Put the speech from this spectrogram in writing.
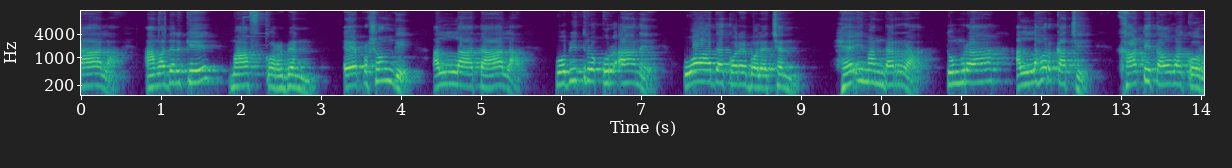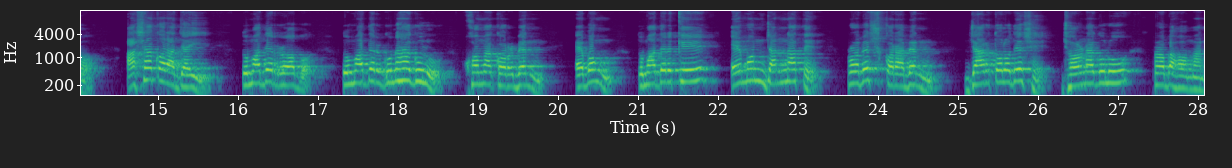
তাআলা আমাদেরকে মাফ করবেন। এ প্রসঙ্গে আল্লাহ তাআলা পবিত্র কোরআনে ওয়াদা করে বলেছেন, হে ইমানদাররা তোমরা আল্লাহর কাছে খাঁটি তাওবা করো। আশা করা যায় তোমাদের রব তোমাদের গুনাহগুলো ক্ষমা করবেন এবং তোমাদেরকে এমন জান্নাতে প্রবেশ করাবেন, যার তলদেশে ঝর্ণাগুলো প্রবাহমান।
